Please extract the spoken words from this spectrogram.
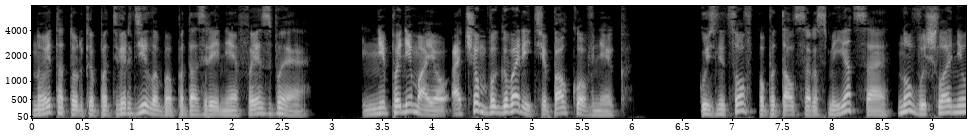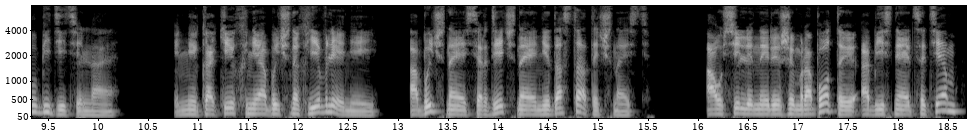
но это только подтвердило бы подозрение ФСБ. «Не понимаю, о чем вы говорите, полковник?» Кузнецов попытался рассмеяться, но вышло неубедительно. «Никаких необычных явлений. Обычная сердечная недостаточность. А усиленный режим работы объясняется тем,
